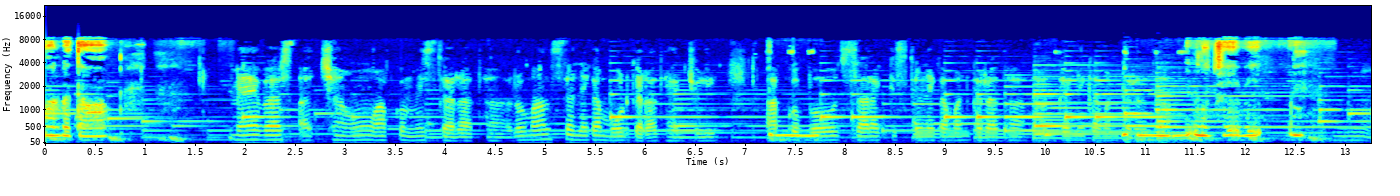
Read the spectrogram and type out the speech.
और बताओ आप। मैं बस अच्छा हूँ आपको मिस कर रहा था। रोमांस करने का मूड कर रहा था एक्चुअली आपको बहुत सारा किस करने का मन कर रहा था हग करने का मन कर रहा था। मुझे भी। हम्म,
